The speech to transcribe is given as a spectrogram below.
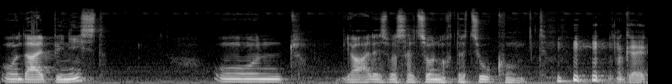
und Alpinist und ja, alles, was halt so noch dazu kommt. okay.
